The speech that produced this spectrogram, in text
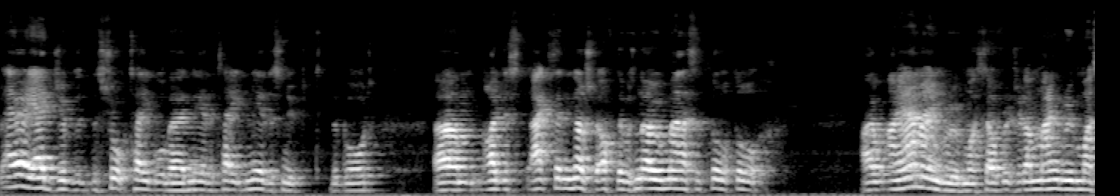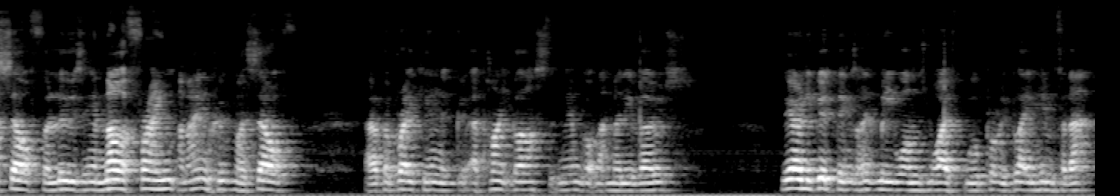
very edge of the, the short table there, near the table, near the snook, the board. Um, I just accidentally nudged it off. There was no malice of thought. Thought I, I am angry with myself, Richard. I'm angry with myself for losing another frame. I'm angry with myself uh, for breaking a, a pint glass. We haven't got that many of those. The only good things, I think, me one's wife will probably blame him for that,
